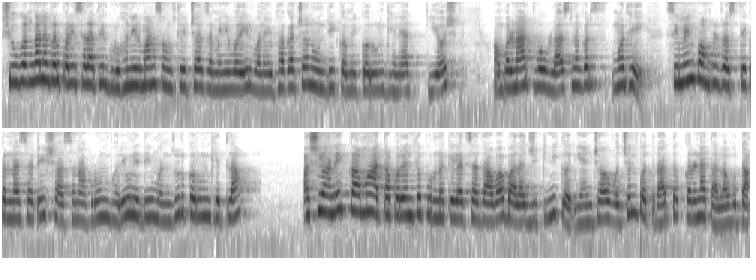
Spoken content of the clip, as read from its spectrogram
शिवगंगानगर परिसरातील गृहनिर्माण संस्थेच्या जमिनीवरील वनविभागाच्या नोंदी कमी करून घेण्यात यश अंबरनाथ व उल्हासनगरमध्ये सिमेंट कॉन्क्रीट रस्ते करण्यासाठी शासनाकडून भरीव निधी मंजूर करून घेतला. अशी अनेक कामं आतापर्यंत पूर्ण केल्याचा दावा बालाजी किनीकर यांच्या वचनपत्रात करण्यात आला होता.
